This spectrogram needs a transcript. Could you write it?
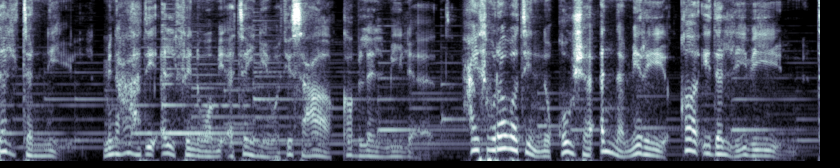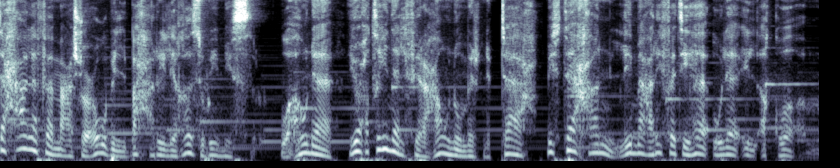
دلتا النيل من عهد 1209 قبل الميلاد حيث روت النقوش أن ميري قائد الليبيين تحالف مع شعوب البحر لغزو مصر وهنا يعطينا الفرعون مرنبتاح مفتاحا لمعرفة هؤلاء الأقوام.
